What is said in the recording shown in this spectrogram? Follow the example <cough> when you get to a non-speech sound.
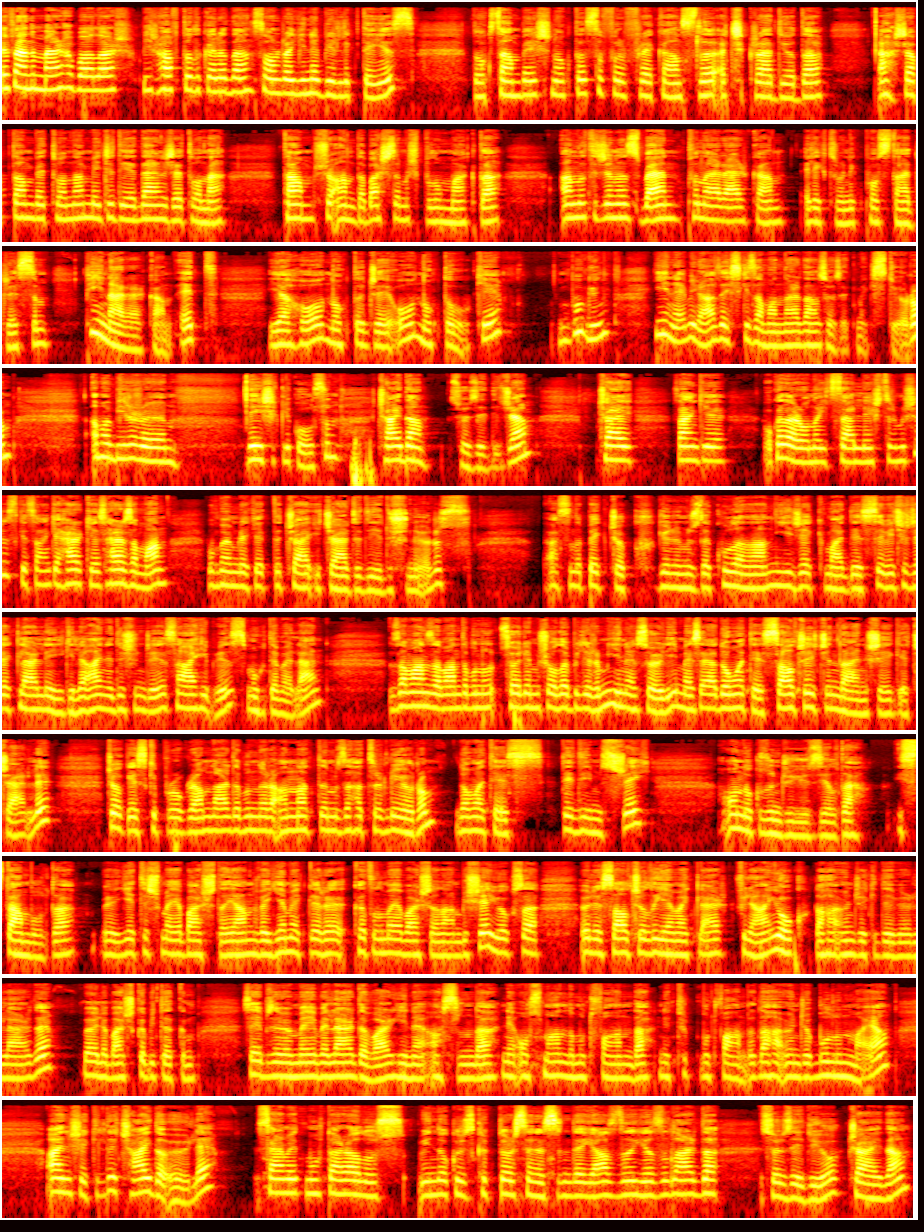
Efendim merhabalar. Bir haftalık aradan sonra yine birlikteyiz. 95.0 frekanslı açık radyoda ahşaptan betona, mecidiyeden jetona tam şu anda başlamış bulunmakta. Anlatıcınız ben Pınar Erkan. Elektronik posta adresim pinarerkan.yahoo.co.uk Bugün yine biraz eski zamanlardan söz etmek istiyorum. Ama bir e, değişiklik olsun. Çaydan söz edeceğim. Çay sanki o kadar onu içselleştirmişiz ki sanki herkes her zaman bu memlekette çay içerdi diye düşünüyoruz. Aslında pek çok günümüzde kullanılan yiyecek maddesi ve içeceklerle ilgili aynı düşünceye sahibiz muhtemelen. Zaman zaman da bunu söylemiş olabilirim. Yine söyleyeyim. Mesela domates, salça için de aynı şey geçerli. Çok eski programlarda bunları anlattığımızı hatırlıyorum. Domates dediğimiz şey 19. yüzyılda İstanbul'da yetişmeye başlayan ve yemeklere katılmaya başlanan bir şey yoksa öyle salçalı yemekler falan yok daha önceki devirlerde. Böyle başka bir takım sebze ve meyveler de var yine aslında ne Osmanlı mutfağında ne Türk mutfağında daha önce bulunmayan. Aynı şekilde çay da öyle. Sermet Muhtar Alus 1944 senesinde yazdığı yazılarda söz ediyor çaydan.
